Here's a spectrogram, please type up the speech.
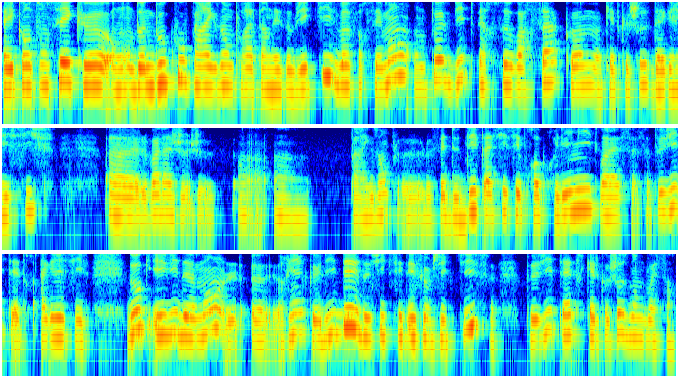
et quand on sait qu'on donne beaucoup, par exemple, pour atteindre des objectifs, bah forcément, on peut vite percevoir ça comme quelque chose d'agressif euh, voilà, je, par exemple, euh, le fait de dépasser ses propres limites, voilà, ça, ça peut vite être agressif. Donc évidemment, euh, rien que l'idée de fixer des objectifs peut vite être quelque chose d'angoissant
